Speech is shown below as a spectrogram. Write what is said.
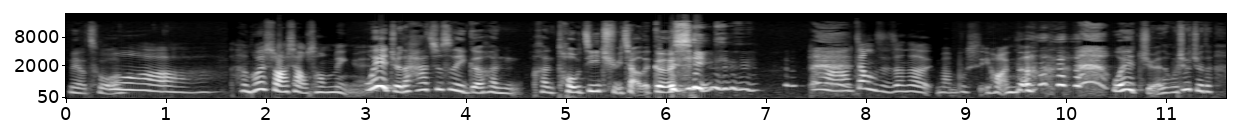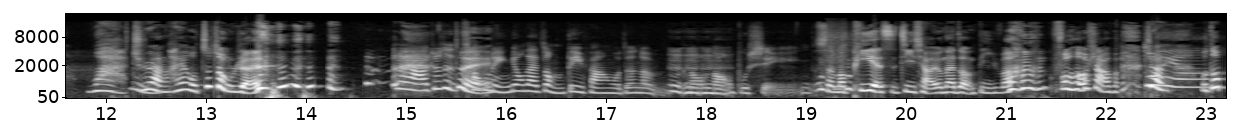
没有错。哇，很会耍小聪明哎。我也觉得他就是一个很很投机取巧的个性，对啊，这样子真的蛮不喜欢的。我也觉得，我就觉得哇，居然还有这种人，对啊，就是聪明用在这种地方，我真的 no 嗯 no 不行。什么 PS 技巧用在这种地方，Photoshop，对呀、我都不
